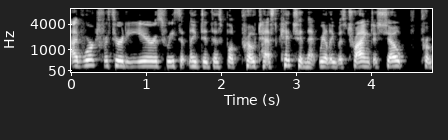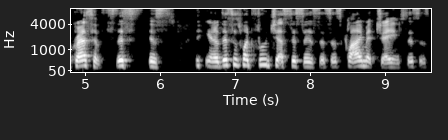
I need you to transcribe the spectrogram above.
I've worked for 30 years, recently did this book, Protest Kitchen, that really was trying to show progressives this is You know, this is what food justice is. This is climate change. This is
